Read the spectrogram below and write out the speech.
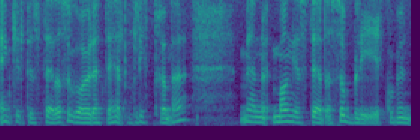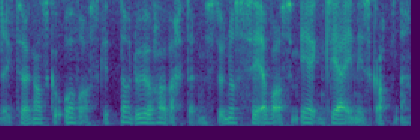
enkelte steder så går jo dette helt glitrende. Men mange steder så blir kommunedirektøren ganske overrasket når du har vært der en stund og ser hva som egentlig er inni skapene.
